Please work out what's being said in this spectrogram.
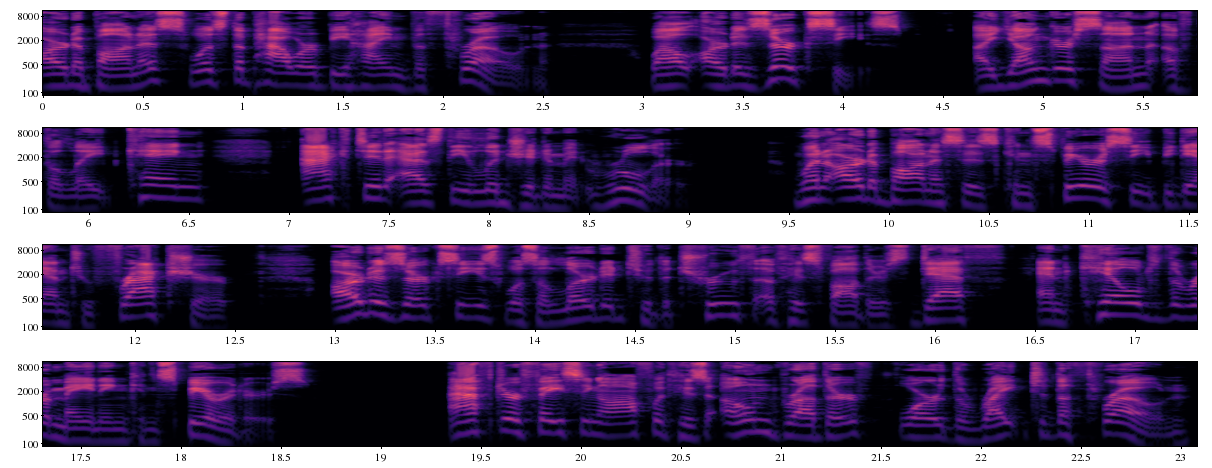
Artabanus was the power behind the throne, while Artaxerxes, a younger son of the late king, acted as the legitimate ruler. When Artabanus's conspiracy began to fracture, Artaxerxes was alerted to the truth of his father's death and killed the remaining conspirators. After facing off with his own brother for the right to the throne,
